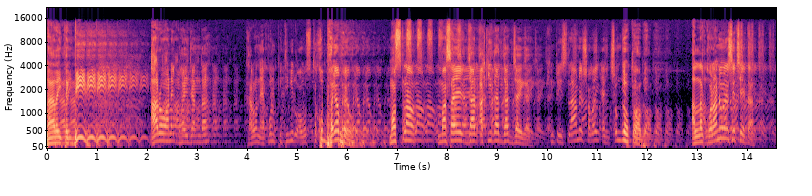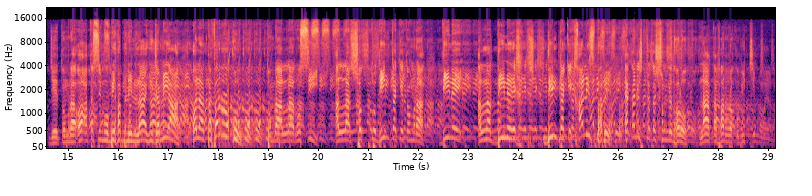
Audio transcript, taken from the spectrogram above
নারাই তাকবীর। আরও অনেক ভাই জানরা কারণ এখন পৃথিবীর অবস্থা খুব ভয়াবহ। মসলা মাসায়ের যার আকিদার যার জায়গায়। কিন্তু ইসলামে সবাই একসঙ্গে হতে হবে। আল্লাহর কোরআনেও এসেছে এটা, যে তোমরা তোমরা আল্লাহর রশি আল্লাহর সত্য দিনটাকে তোমরা দিনে, আল্লাহর দিনে দিনটাকে খালিস ভাবে একানিষ্ঠতার সঙ্গে ধরো। লা তাফাররাকু, বিচ্ছিন্ন হয় না।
